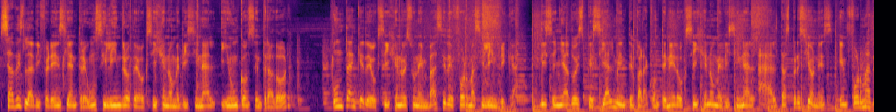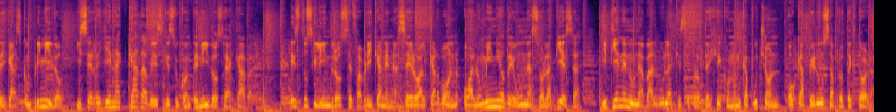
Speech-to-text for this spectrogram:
¿Sabes la diferencia entre un cilindro de oxígeno medicinal y un concentrador? Un tanque de oxígeno es un envase de forma cilíndrica, diseñado especialmente para contener oxígeno medicinal a altas presiones en forma de gas comprimido y se rellena cada vez que su contenido se acaba. Estos cilindros se fabrican en acero al carbón o aluminio de una sola pieza y tienen una válvula que se protege con un capuchón o caperuza protectora.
